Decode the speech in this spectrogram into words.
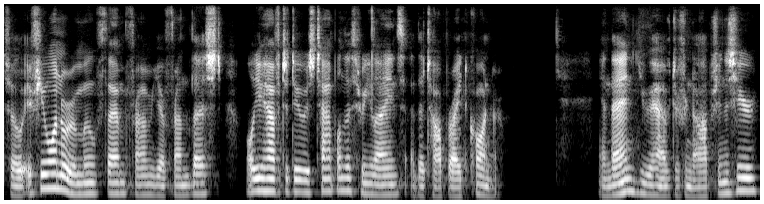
So if you want to remove them from your friend list, all you have to do is tap on the three lines at the top right corner. And then you have different options here.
